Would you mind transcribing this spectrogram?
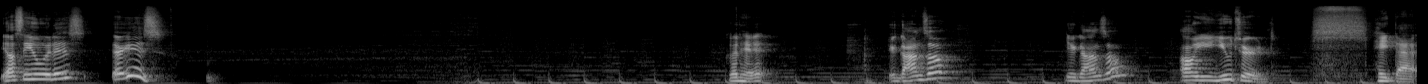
Y'all see who it is? There he is. Good hit. You're Gonzo? You're Gonzo? Oh, you U-turned. Hate that.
